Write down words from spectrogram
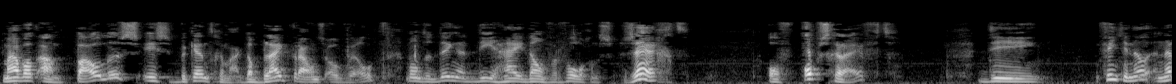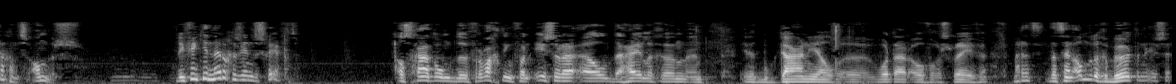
Maar wat aan Paulus is bekendgemaakt. Dat blijkt trouwens ook wel, want de dingen die hij dan vervolgens zegt, of opschrijft, die vind je nergens anders. Die vind je nergens in de schrift. Als het gaat om de verwachting van Israël, de heiligen, en in het boek Daniel uh, wordt daarover geschreven. Maar dat, dat zijn andere gebeurtenissen.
